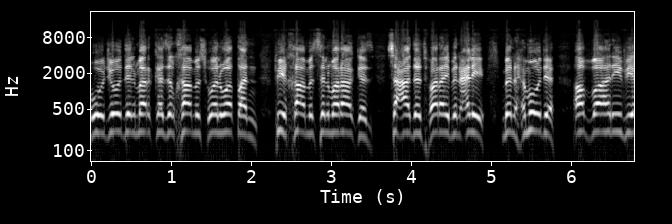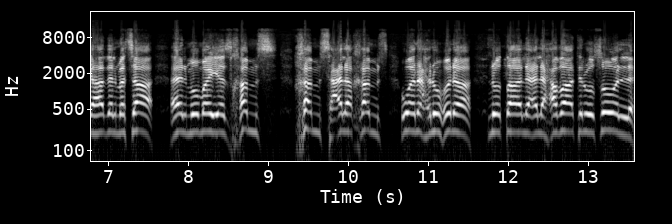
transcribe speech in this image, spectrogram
وجود المركز الخامس والوطن في خامس المراكز سعادة فري بن علي بن حمودة الظاهري في هذا المساء المميز خمس خمس على خمس ونحن هنا نطالع لحظات الوصول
